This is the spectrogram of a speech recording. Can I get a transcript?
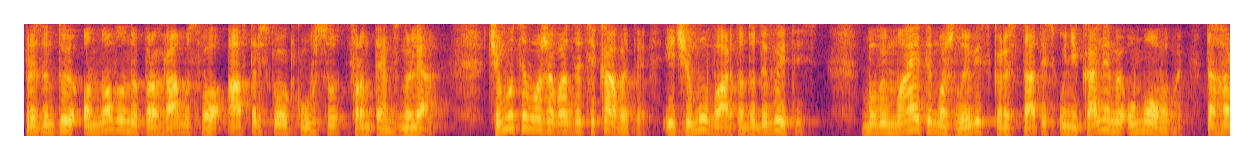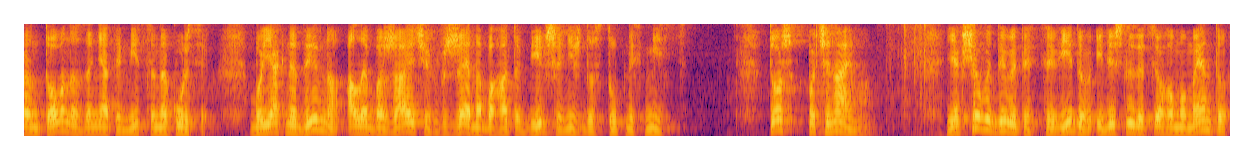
презентую оновлену програму свого авторського курсу Фронтенд з нуля. Чому це може вас зацікавити і чому варто додивитись? Бо ви маєте можливість скористатись унікальними умовами та гарантовано зайняти місце на курсі. Бо як не дивно, але бажаючих вже набагато більше, ніж доступних місць. Тож починаємо. Якщо ви дивитесь це відео і дійшли до цього моменту,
